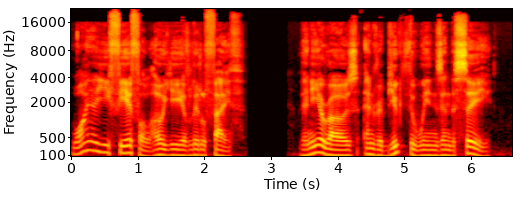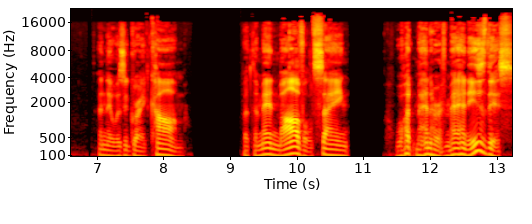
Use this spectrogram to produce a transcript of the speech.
Why are ye fearful, O ye of little faith? Then he arose and rebuked the winds and the sea, and there was a great calm. But the men marveled, saying, What manner of man is this,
